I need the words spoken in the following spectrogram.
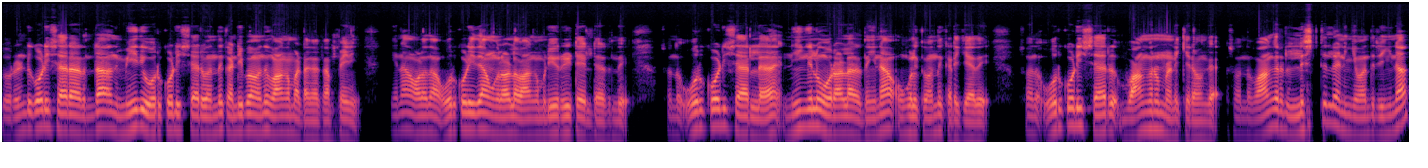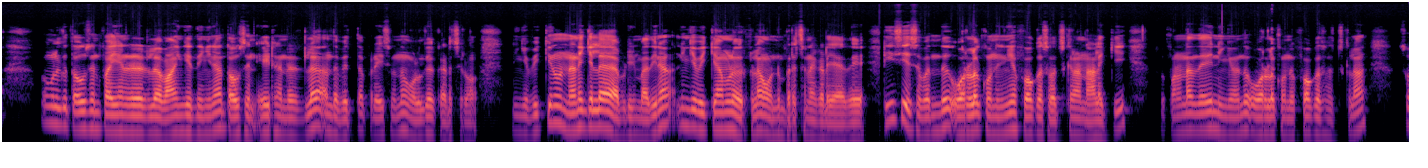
ஸோ ரெண்டு கோடி ஷேராக இருந்தால் அந்த மீதி ஒரு கோடி ஷேர் வந்து கண்டிப்பாக வந்து வாங்க மாட்டாங்க கம்பெனி. ஏன்னா அவ்வளோதான் 1,00,00,000 தான் அவங்களால வாங்க முடியும் ரீட்டெயில்ட்ட இருந்து. ஸோ அந்த ஒரு கோடி ஷேரில் நீங்களும் ஒரு ஆளாக இருந்தீங்கன்னா, உங்களுக்கு வந்து கிடைக்காது. ஸோ அந்த ஒரு கோடி ஷேர் வாங்கணும்னு நினைக்கிறவங்க, ஸோ அந்த வாங்குற லிஸ்ட்டில் நீங்கள் வந்துட்டீங்கன்னா, உங்களுக்கு 1500ல வாங்கியிருந்தீங்கன்னா, 1800ல அந்த வித்த ப்ரைஸ் வந்து உங்களுக்கு கிடச்சிரும் நீங்கள் விற்கணும்னு நினைக்கல அப்படின்னு பார்த்தீங்கன்னா, நீங்கள் விற்காமலும் இருக்கலாம். ஒன்றும் பிரச்சனை கிடையாது. டிசிஎஸை வந்து ஓரளவுக்கு கொஞ்சம் நீங்கள் ஃபோக்கஸ் வச்சுக்கலாம் நாளைக்கு. ஸோ 12ஆம் நீங்கள் வந்து ஓரளவுக்கு கொஞ்சம் ஃபோக்கஸ் வச்சுக்கலாம். ஸோ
